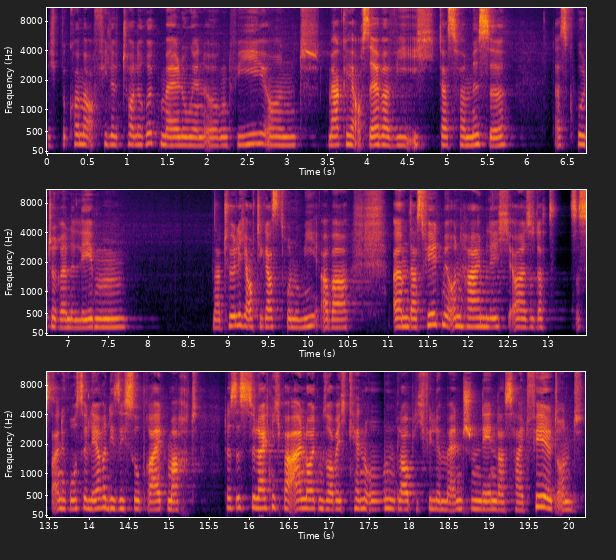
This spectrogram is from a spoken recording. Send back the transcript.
Ich bekomme auch viele tolle Rückmeldungen irgendwie und merke ja auch selber, wie ich das vermisse, das kulturelle Leben, natürlich auch die Gastronomie, aber ähm, das fehlt mir unheimlich. Also das ist eine große Lehre, die sich so breit macht. Das ist vielleicht nicht bei allen Leuten so, aber ich kenne unglaublich viele Menschen, denen das halt fehlt. Und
